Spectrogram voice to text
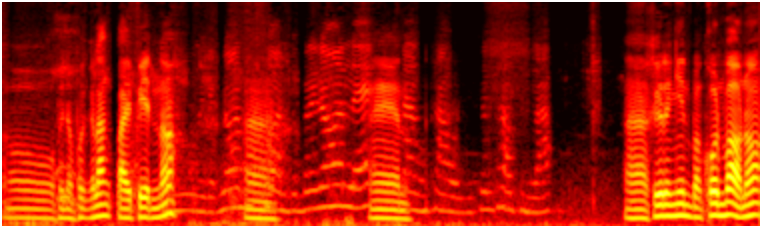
โอ้พี่น้องเพิ่นกำลังไปเป็นเนาะ อยากนอนอ่าก่อนก็ไม่ได้นอนแล้วแม่น นั่งเท่าอยู่จนเท่าถึงรับอ่าคือได้ยินบางคนเว้าเนาะ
